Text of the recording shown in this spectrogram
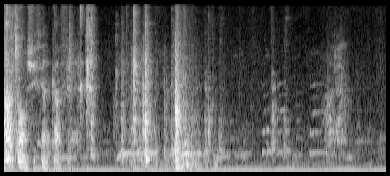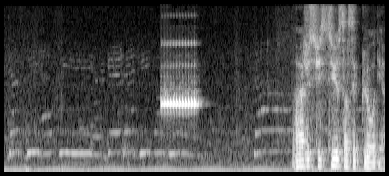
Attends, je faire un café. Ah, je suis sûr, ça c'est Claudia.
